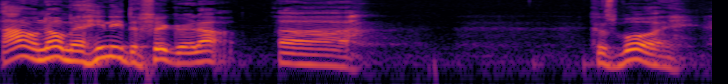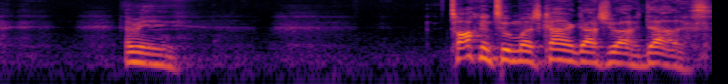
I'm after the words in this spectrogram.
I don't know, man. He need to figure it out. Uh, Cause boy, I mean, talking too much kind of got you out of Dallas,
